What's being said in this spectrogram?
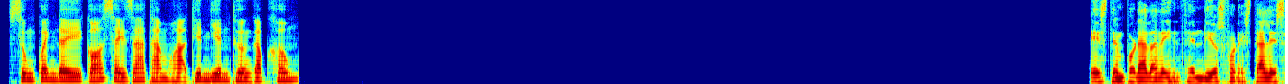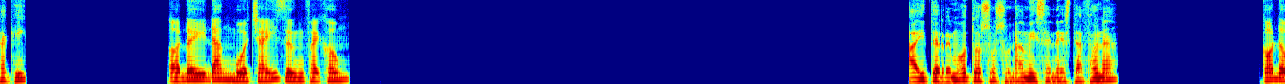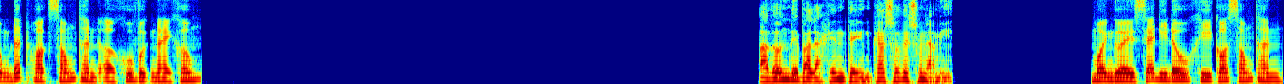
Xung quanh đây có xảy ra thảm họa thiên nhiên thường gặp không? ¿Es temporada de incendios forestales aquí? Ở đây đang mùa cháy rừng phải không? ¿Hay terremotos o tsunamis en esta zona? Có động đất hoặc sóng thần ở khu vực này không? ¿A dónde va la gente en caso de tsunami? Mọi người sẽ đi đâu khi có sóng thần?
